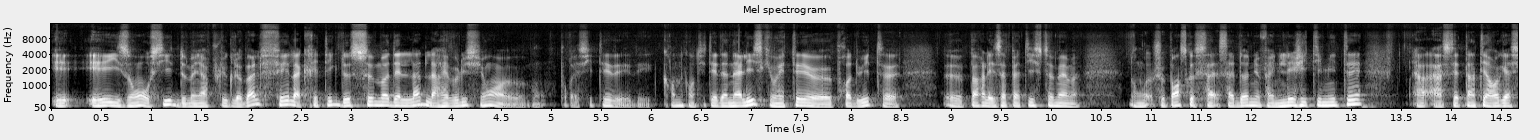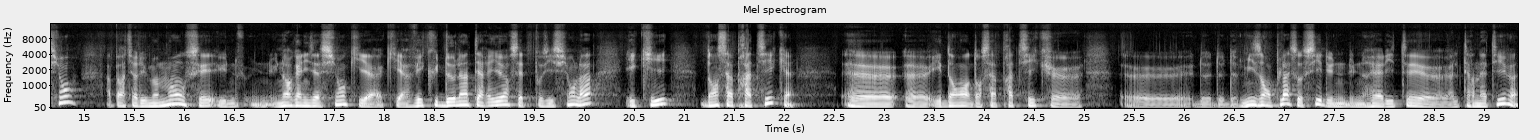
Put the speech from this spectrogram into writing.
et, ils ont aussi, de manière plus globale, fait la critique de ce modèle-là de la révolution. Euh, on pourrait citer des, grandes quantités d'analyses qui ont été euh, produites euh, par les zapatistes eux-mêmes. Donc je pense que ça, donne enfin, une légitimité à, cette interrogation à partir du moment où c'est une, organisation qui a, vécu de l'intérieur cette position-là et qui, dans sa pratique, et dans, sa pratique euh, de, de, mise en place aussi d'une réalité alternative,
